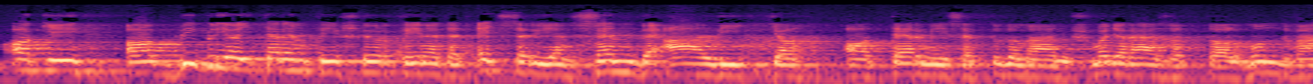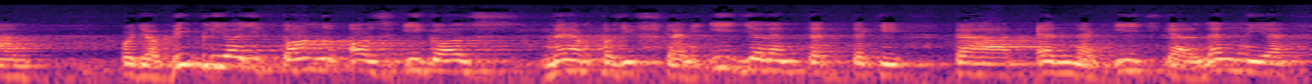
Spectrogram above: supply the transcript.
aki a bibliai teremtés történetet egyszerűen szembeállítja a természettudományos magyarázattal, mondván, hogy a bibliai tan az igaz, mert az Isten így jelentette ki, tehát ennek így kell lennie,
